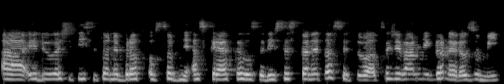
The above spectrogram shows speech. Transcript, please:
a je důležité si to nebrat osobně a zkrátka zase, když se stane ta situace, že vám někdo nerozumí,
